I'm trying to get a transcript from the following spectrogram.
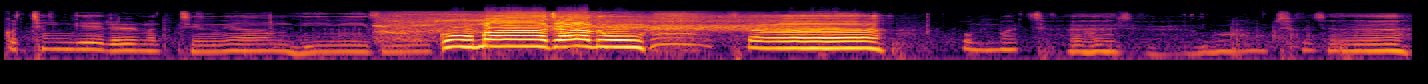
꽃향기를 맡으면 힘이 생 꼬마 자동차. 엄마 찾아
